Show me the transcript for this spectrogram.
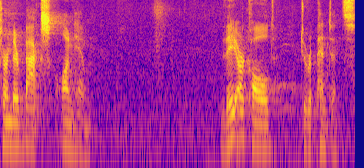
turned their backs on him. They are called to repentance,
